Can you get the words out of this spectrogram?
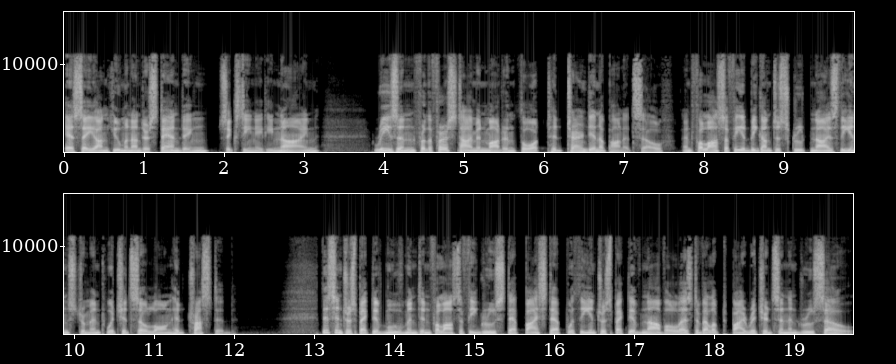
Essay on Human Understanding, 1689, Reason, for the first time in modern thought, had turned in upon itself, and philosophy had begun to scrutinize the instrument which it so long had trusted. This introspective movement in philosophy grew step by step with the introspective novel as developed by Richardson and Rousseau.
